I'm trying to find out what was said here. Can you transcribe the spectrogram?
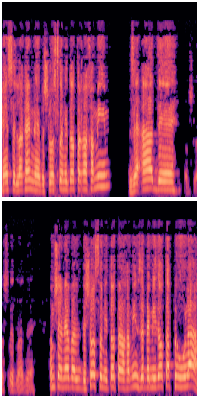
חסד, לכן אה, בשלוש עשרה מידות הרחמים זה עד, אה, לא משנה, אבל בשלוש עשרה מידות הרחמים זה במידות הפעולה.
